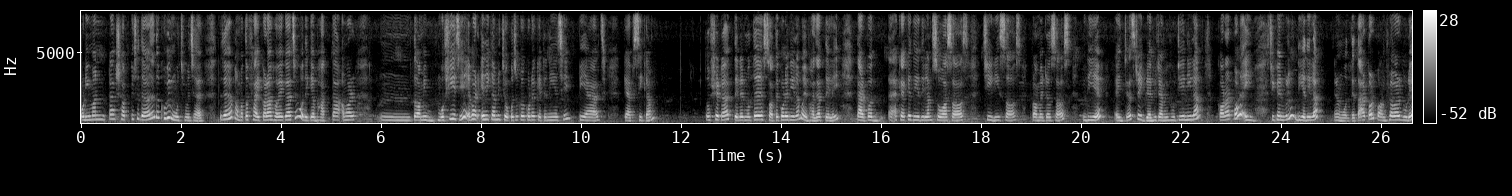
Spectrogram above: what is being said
পরিমাণটা সব কিছু দেওয়া যায় তো খুবই মুচমুচে হয়। তো যাই হোক, আমার তো ফ্রাই করা হয়ে গেছে, ওদিকে ভাতটা আমার তো আমি বসিয়েছি। এবার এদিকে আমি চোখো চোখো করে কেটে নিয়েছি। পেঁয়াজ ক্যাপসিকাম তো সেটা তেলের মধ্যে সতে করে নিলাম, ওই ভাজার তেলেই। তারপর একে একে দিয়ে দিলাম soya sauce chili sauce tomato sauce দিয়ে এই জাস্ট এই গ্রেভিটা আমি ফুটিয়ে নিলাম। করার পর এই চিকেনগুলো দিয়ে দিলাম এর মধ্যে। তারপর কর্নফ্লাওয়ার গুঁড়ে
